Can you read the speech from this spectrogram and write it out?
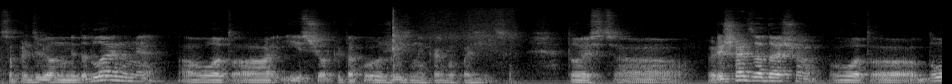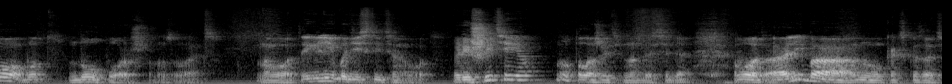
с определенными дедлайнами, вот, а, и с четкой такой жизненной как бы позицией. То есть э, решать задачу вот, э, до, вот, до упора, что называется. Ну, вот. И либо действительно вот, решить ее, ну, положительно для себя, вот, а либо, ну, как сказать,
